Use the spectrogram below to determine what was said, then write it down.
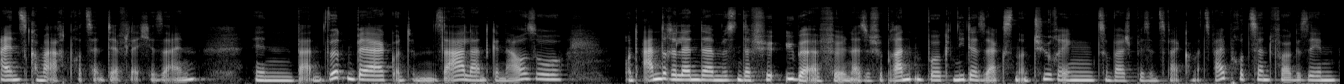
1,8 Prozent der Fläche sein. In Baden-Württemberg und im Saarland genauso. Und andere Länder müssen dafür übererfüllen. Also für Brandenburg, Niedersachsen und Thüringen zum Beispiel sind 2,2 Prozent vorgesehen.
